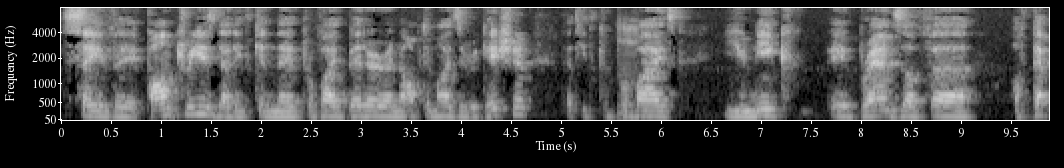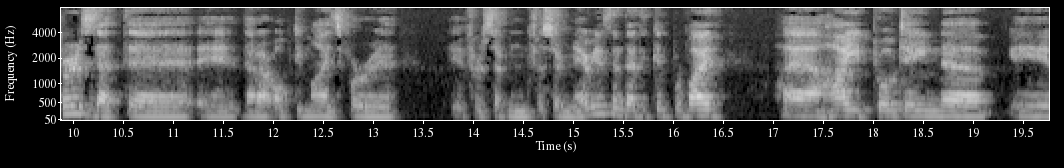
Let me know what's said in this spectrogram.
save uh, palm trees, that it can uh, provide better and optimize irrigation, that it can Mm. provide unique uh, brands of uh, of peppers that uh, uh, that are optimized for uh, for certain for certain areas, and that it can provide uh, high protein uh, uh,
